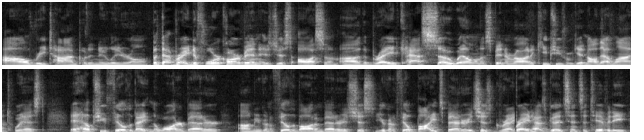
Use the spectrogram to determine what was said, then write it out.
I'll retie and put a new leader on. But that braid to fluorocarbon is just awesome. Uh, the braid casts so well on a spinning rod. It keeps you from getting all that line twist. It helps you feel the bait in the water better. Um, you're going to feel the bottom better. It's just, you're going to feel bites better. It's just great. Braid has good sensitivity.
